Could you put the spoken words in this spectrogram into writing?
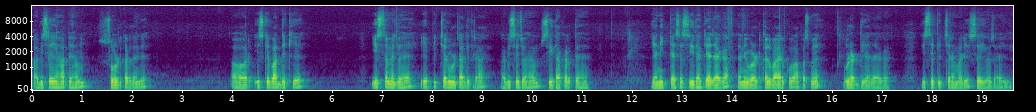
अब इसे यहाँ पे हम सोल्ड कर देंगे। और इसके बाद देखिए इस समय जो है, ये पिक्चर उल्टा दिख रहा है। अब इसे जो है, हम सीधा करते हैं। यानी कैसे सीधा किया जाएगा? यानी वर्टिकल वायर को आपस में उलट दिया जाएगा। इससे पिक्चर हमारी सही हो जाएगी।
